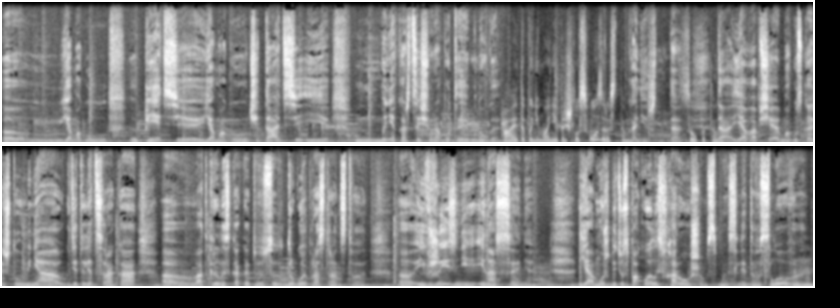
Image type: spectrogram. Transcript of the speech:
э, я могу э, петь, я могу читать, и мне кажется, еще работы много. А это понимание пришло с возрастом? Конечно, да. С опытом? Да, я вообще могу сказать, что у меня где-то лет 40 э, открылось как это другое пространство э, и в жизни, и на сцене. Я, может быть, успокоилась в хорошем смысле этого слова. Угу.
